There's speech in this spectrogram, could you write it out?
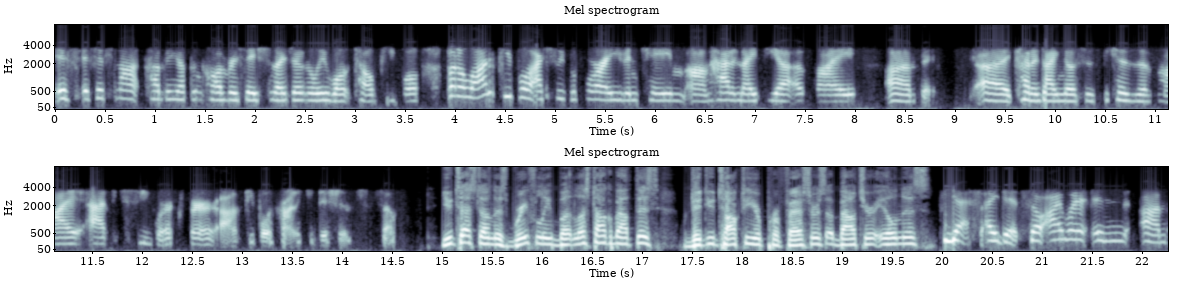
if if it's not coming up in conversation, I generally won't tell people. But a lot of people actually, before I even came, um, had an idea of my um, uh, kind of diagnosis because of my advocacy work for uh, people with chronic conditions. So. You touched on this briefly, but let's talk about this. Did you talk to your professors about your illness? Yes, I did. So I went and um,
